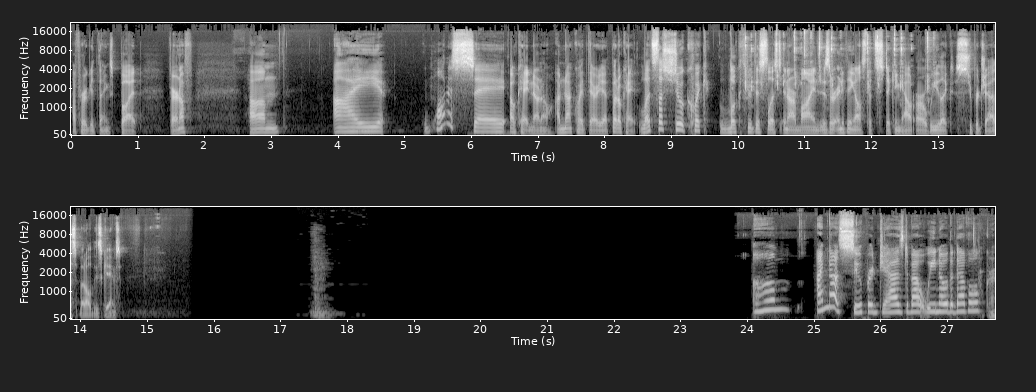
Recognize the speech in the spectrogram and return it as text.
I've heard good things, but fair enough. Um, I want to say okay, no, no, I'm not quite there yet. But okay, let's let's just do a quick look through this list in our minds. Is there anything else that's sticking out, or are we like super jazzed about all these games? Um, I'm not super jazzed about We Know the Devil. Okay.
